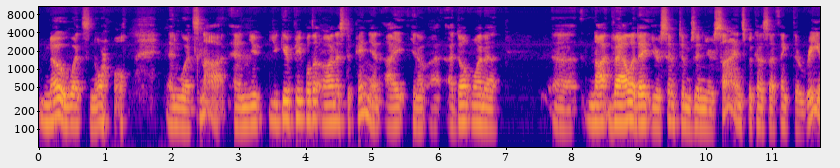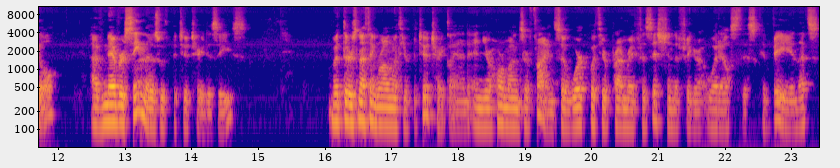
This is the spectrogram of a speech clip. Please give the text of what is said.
know what's normal and what's not. And you you give people the honest opinion. I you know i, I don't want to uh, not validate your symptoms and your signs because i think they're real. I've never seen those with pituitary disease. But there's nothing wrong with your pituitary gland and your hormones are fine. So work with your primary physician to figure out what else this could be. And that's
